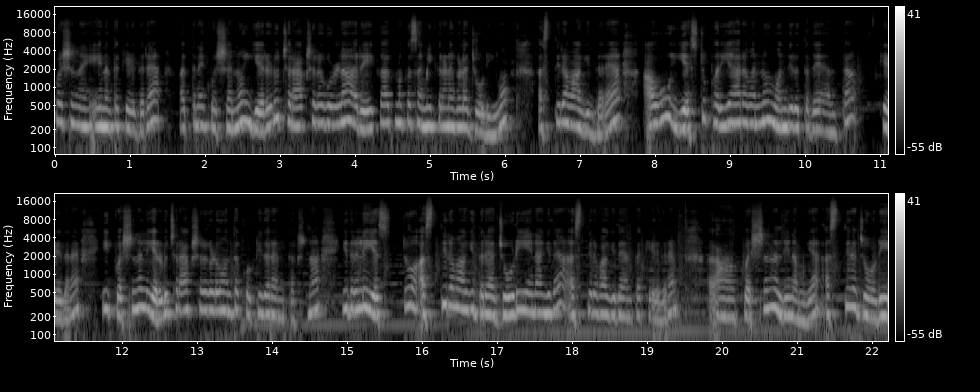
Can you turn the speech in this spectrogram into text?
ಕ್ವೆಶನ್ ಏನಂತ ಕೇಳಿದರೆ, ಹತ್ತನೇ ಕ್ವೆಶನ್ನು ಎರಡು ಚರಾಕ್ಷರಗಳ ರೇಖಾತ್ಮಕ ಸಮೀಕರಣಗಳ ಜೋಡಿಯು ಅಸ್ಥಿರವಾಗಿದ್ದರೆ ಅವು ಎಷ್ಟು ಪರಿಹಾರವನ್ನು ಹೊಂದಿರುತ್ತದೆ ಅಂತ ಕೇಳಿದ್ದಾರೆ ಈ ಕ್ವೆಶನಲ್ಲಿ ಎರಡು ಚರಾಕ್ಷರಗಳು ಅಂತ ಕೊಟ್ಟಿದ್ದಾರೆ ಅಂದ ತಕ್ಷಣ, ಇದರಲ್ಲಿ ಎಷ್ಟು ಅಸ್ಥಿರವಾಗಿದ್ದರೆ, ಆ ಜೋಡಿ ಏನಾಗಿದೆ? ಅಸ್ಥಿರವಾಗಿದೆ ಅಂತ ಕೇಳಿದರೆ ಕ್ವೆಶನಲ್ಲಿ ನಮಗೆ ಅಸ್ಥಿರ ಜೋಡಿ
